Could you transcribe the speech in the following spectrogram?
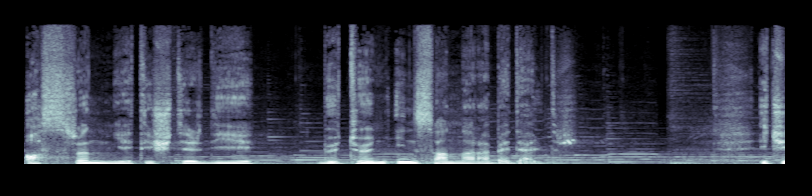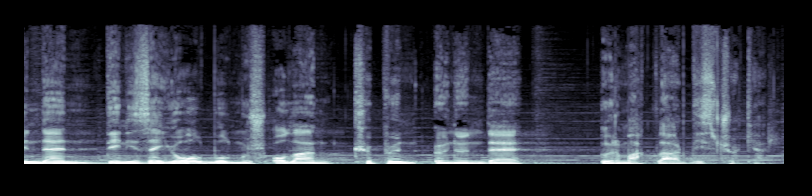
asrın yetiştirdiği bütün insanlara bedeldir. İçinden denize yol bulmuş olan küpün önünde ırmaklar diz çöker.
